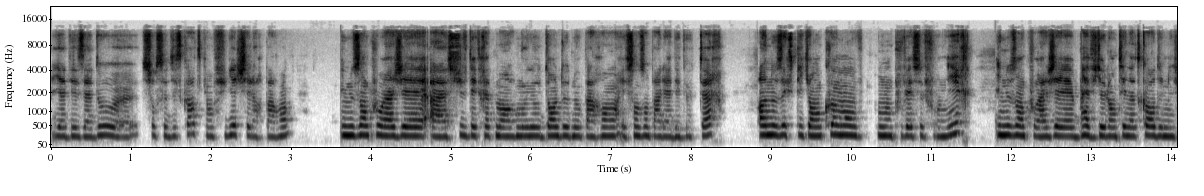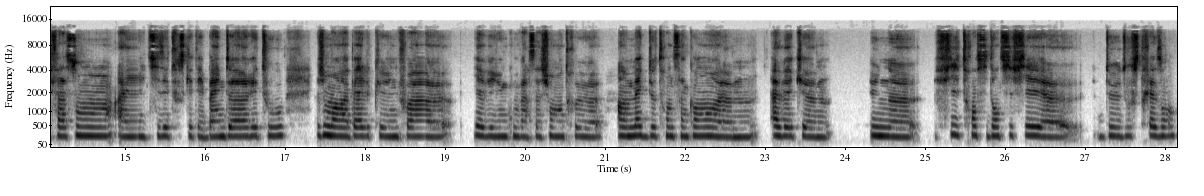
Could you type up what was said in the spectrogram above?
il y a des ados sur ce Discord qui ont fugué de chez leurs parents. Ils nous encourageaient à suivre des traitements hormonaux dans le dos de nos parents et sans en parler à des docteurs, en nous expliquant comment on pouvait se fournir. Ils nous encourageaient à violenter notre corps de mille façons, à utiliser tout ce qui était binder et tout. Je me rappelle qu'une fois, euh, il y avait eu une conversation entre euh, un mec de 35 ans euh, avec une fille transidentifiée de 12-13 ans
